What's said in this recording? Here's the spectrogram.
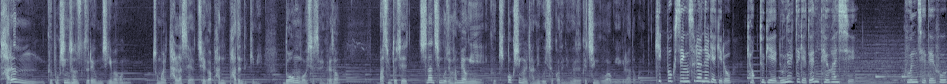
다른 그 복싱 선수들의 움직임하고는 정말 달랐어요. 제가 받, 받은 느낌이 너무 멋있었어요. 그래서 마침 또 제 친한 친구 중 한 명이 그 킥복싱을 다니고 있었거든요. 그래서 그 친구하고 얘기를 하다 보니까 킥복싱 수련을 계기로 격투기에 눈을 뜨게 된 대환 씨. 군 제대 후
